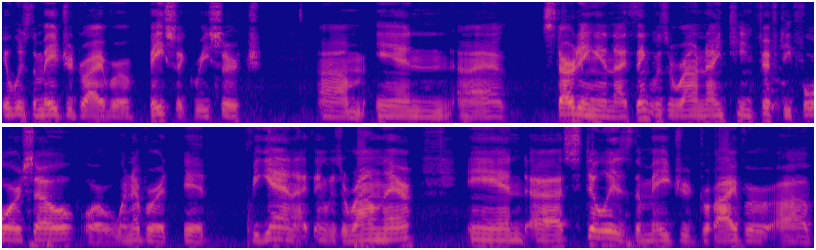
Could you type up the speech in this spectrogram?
It was the major driver of basic research um, in uh, starting in I think it was around 1954 or so, or whenever it, it began. I think it was around there, and uh, still is the major driver of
